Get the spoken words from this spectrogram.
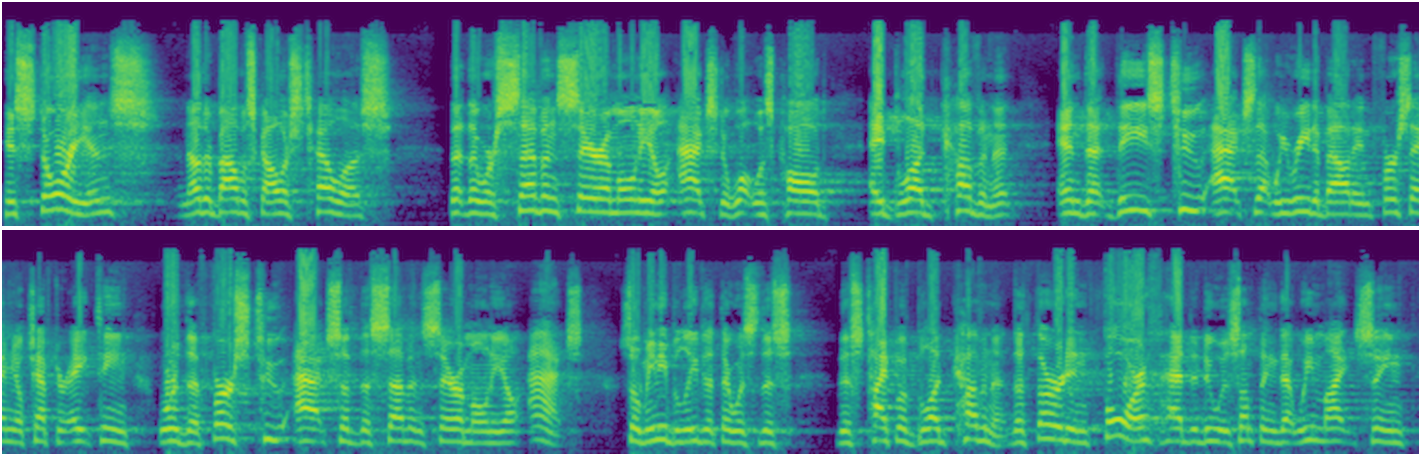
Historians and other Bible scholars tell us that there were seven ceremonial acts to what was called a blood covenant and that these two acts that we read about in 1 Samuel chapter 18 were the first two acts of the seven ceremonial acts. So many believe that there was this, this type of blood covenant. The third and fourth had to do with something that we might seem,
